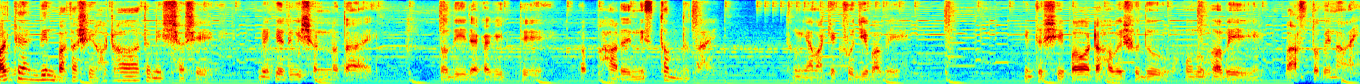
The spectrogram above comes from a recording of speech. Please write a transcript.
হয়তো একদিন বাতাসে, হঠাৎ নিঃশ্বাসে মেঘের বিষণ্ণতায়, নদীর একাকিত্বে বা পাহাড়ের নিস্তব্ধতায় তুমি আমাকে খুঁজে পাবে। কিন্তু সে পাওয়াটা হবে শুধু অনুভবে, বাস্তবে নয়।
